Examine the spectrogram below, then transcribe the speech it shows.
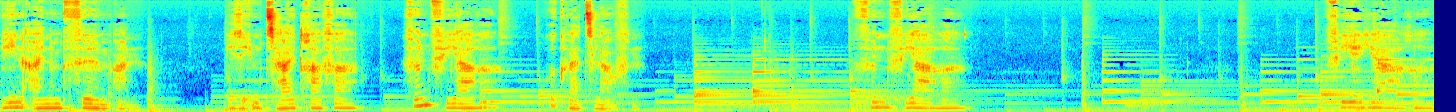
wie in einem Film an, wie sie im Zeitraffer fünf Jahre rückwärts laufen. Fünf Jahre, vier Jahre,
